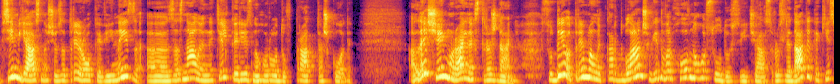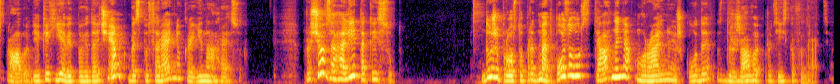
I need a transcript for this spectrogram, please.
Всім ясно, що за три роки війни е, зазнали не тільки різного роду втрат та шкоди, але ще й моральних страждань. Суди отримали карт-бланш від Верховного суду в свій час розглядати такі справи, в яких є відповідачем безпосередньо країна-агресор. Про що взагалі такий суд? Дуже просто предмет позову стягнення моральної шкоди з держави Російська Федерація.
